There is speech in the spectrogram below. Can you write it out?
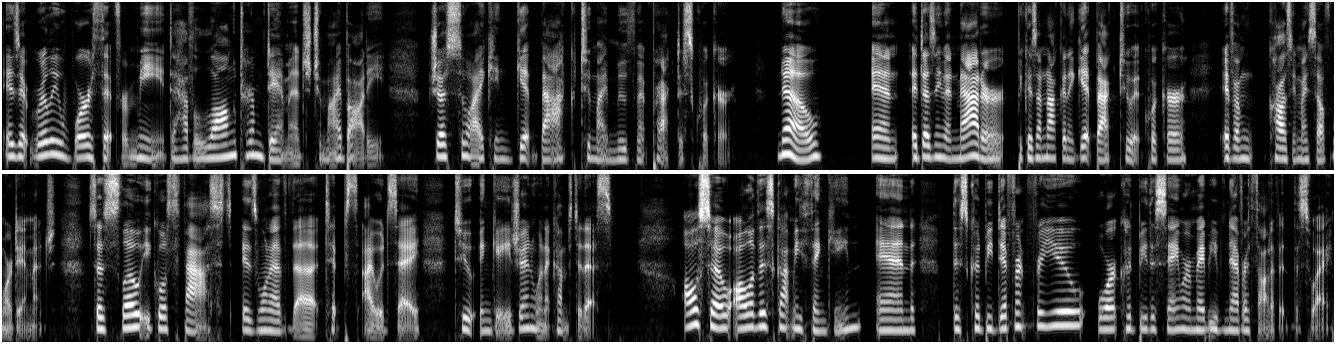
Is it really worth it for me to have long term damage to my body just so I can get back to my movement practice quicker? No, and it doesn't even matter because I'm not going to get back to it quicker if I'm causing myself more damage. So, slow equals fast is one of the tips I would say to engage in when it comes to this. Also, all of this got me thinking, and this could be different for you, or it could be the same, or maybe you've never thought of it this way.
